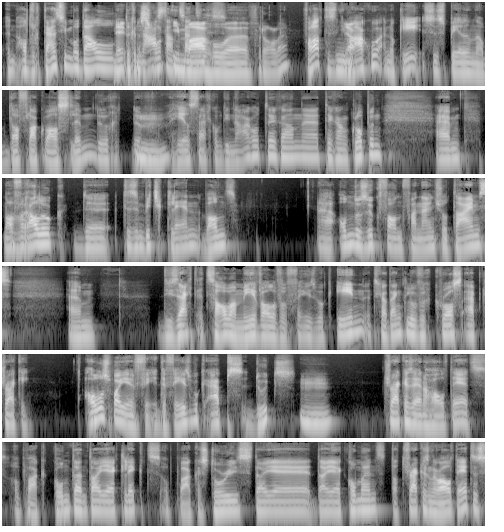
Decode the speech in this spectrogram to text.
een advertentiemodel Nee, ernaast aan het zetten is. imago eh, vooral. Hè. Voilà, het is een Ja. imago. En oké, ze spelen op dat vlak wel slim door, door Mhm. heel sterk op die nagel te gaan, eh, te gaan kloppen. Ehm, maar vooral ook, de, het is een beetje klein, want eh, onderzoek van Financial Times ehm, die zegt het zal wel meevallen voor Facebook. Eén, het gaat enkel over cross-app tracking. Alles wat je in de Facebook-apps doet, Mhm. Tracken zij nog altijd. Op welke content dat jij klikt, op welke stories dat jij, dat jij comment, dat tracken ze nog altijd. Dus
